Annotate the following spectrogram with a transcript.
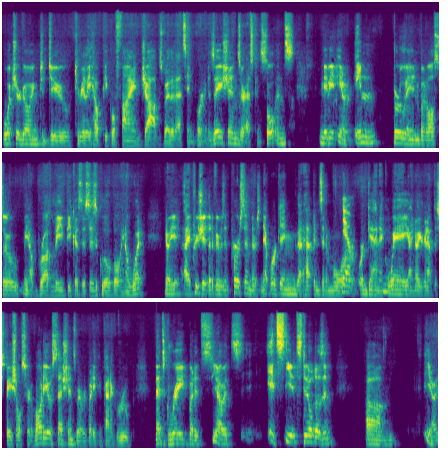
what you're going to do to really help people find jobs, whether that's in organizations or as consultants? Maybe, you know, in Berlin, but also, you know, broadly because this is global. You know, what you know, I appreciate that if it was in person, there's networking that happens in a more yeah. organic mm-hmm. way. I know you're going to have the spatial sort of audio sessions where everybody can kind of group. That's great, but it's you know, it's it's it still doesn't um, you know,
